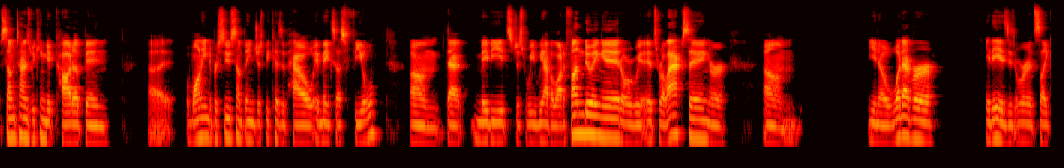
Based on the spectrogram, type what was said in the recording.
Sometimes we can get caught up in uh, wanting to pursue something just because of how it makes us feel. Um, that maybe it's just we, we have a lot of fun doing it or we, it's relaxing or um, you know whatever it is is or it's like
